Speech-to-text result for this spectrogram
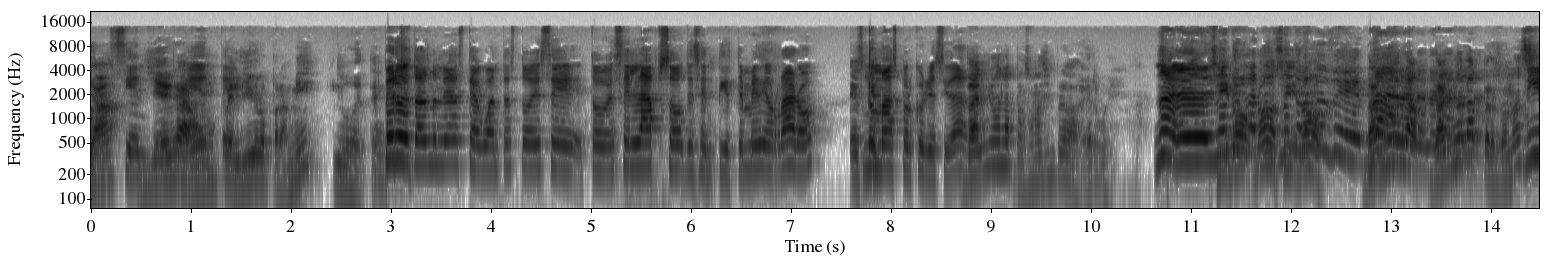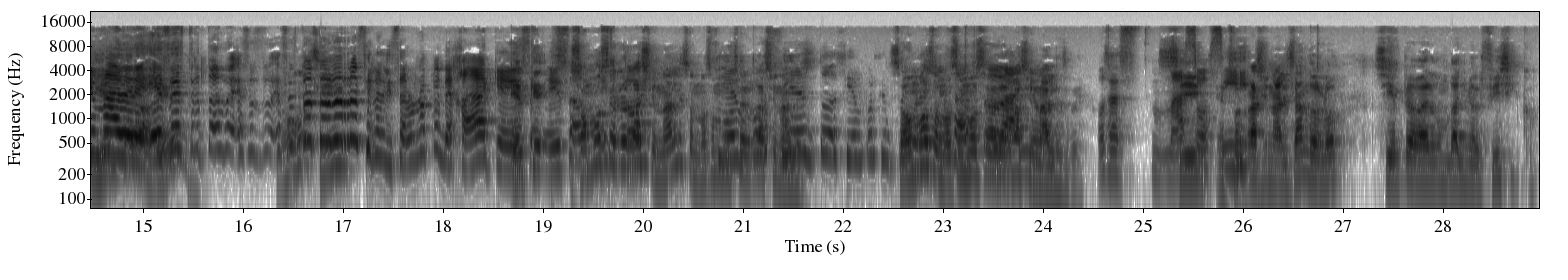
ya llega a un peligro para mí, lo detengo. Pero de todas maneras te aguantas todo ese, todo ese lapso de sentirte medio raro, es que nomás por curiosidad. daño a la persona siempre va a haber, güey. No, no, no, Sí, no, no, te trates, no sí, trates no. de... Daño a la- daño a la persona Mi madre, eso es tratar de, eso es, eso No, es tratar sí. de racionalizar una pendejada que es... Es que, ¿somos seres racionales o no somos seres racionales? 100%, 100% ¿Somos o no somos es seres daño. racionales, güey? O sea, más sí, o sí. entonces racionalizándolo, siempre va a haber un daño al físico.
